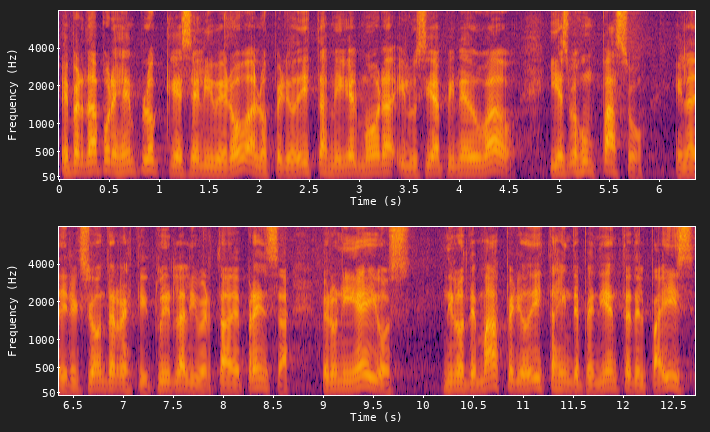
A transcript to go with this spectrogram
Es verdad, por ejemplo, que se liberó a los periodistas Miguel Mora y Lucía Pinedo Ubao, y eso es un paso en la dirección de restituir la libertad de prensa, pero ni ellos ni los demás periodistas independientes del país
